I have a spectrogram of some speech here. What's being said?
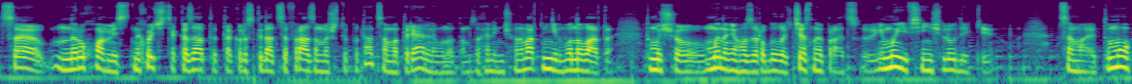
Це нерухомість. Не хочеться казати так, розкидатися фразами, що типу, та це матеріальне, воно там взагалі нічого не варте. Ні, воно варте, тому що ми на нього заробили чесною працею, і ми, і всі інші люди, які це мають. Тому.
